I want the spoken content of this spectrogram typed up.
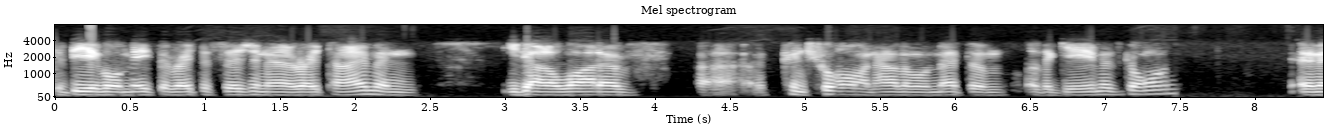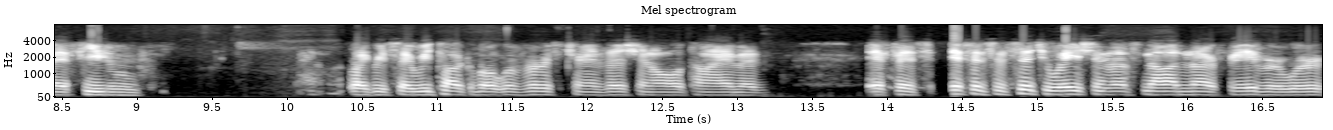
to be able to make the right decision at the right time, and you got a lot of uh, control on how the momentum of the game is going. And if you, like we say, we talk about reverse transition all the time. And if it's if it's a situation that's not in our favor, we're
